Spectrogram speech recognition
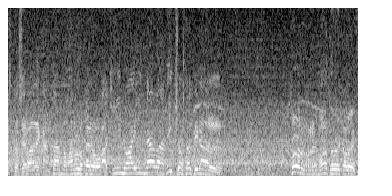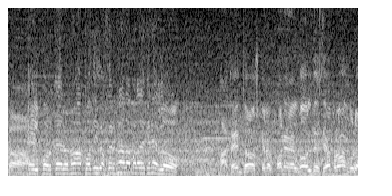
Esto se va decantando, Manolo, pero aquí no hay nada dicho hasta el final. ¡Qué remate de cabeza! El portero no ha podido hacer nada para detenerlo. Atentos que nos ponen el gol desde otro ángulo.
